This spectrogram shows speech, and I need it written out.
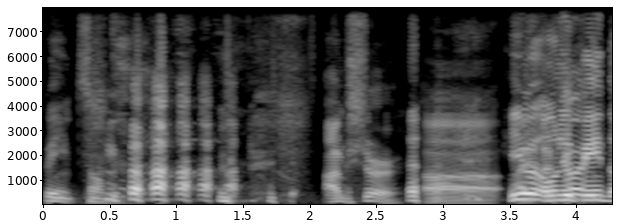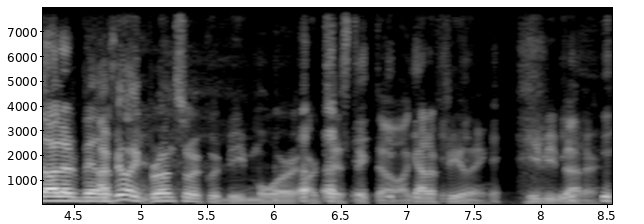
paint some. I'm sure. Uh, he will I only feel like- paint dollar bills. I feel like Brunswijk would be more artistic, though. I got a feeling he'd be better.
